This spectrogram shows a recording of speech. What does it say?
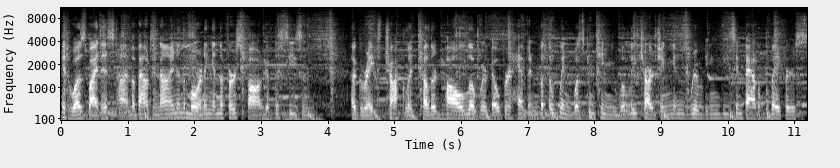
It was by this time about nine in the morning in the first fog of the season. A great chocolate colored pall lowered over heaven, but the wind was continually charging and rooting these embattled vapors,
